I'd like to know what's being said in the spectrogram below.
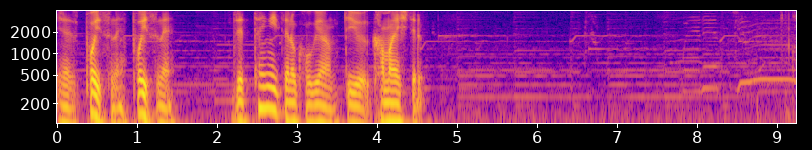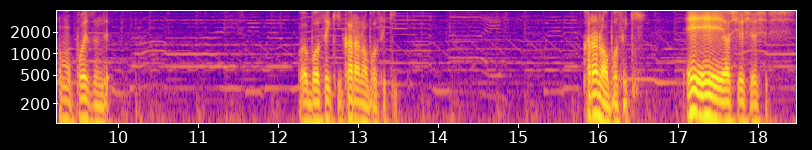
いや、ぽいっすね。ぽいっすね。絶対2.6ホグやんっていう構えしてる。これもポイズンで。これ墓石からの墓石。からの墓石。ええええ、よしよしよしよし。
